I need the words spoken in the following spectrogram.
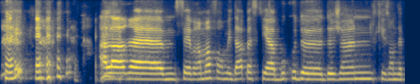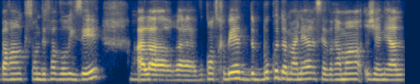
Alors, euh, c'est vraiment formidable parce qu'il y a beaucoup de, jeunes qui ont des parents qui sont défavorisés. Mm-hmm. Alors, euh, vous contribuez de beaucoup de manières et c'est vraiment génial.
